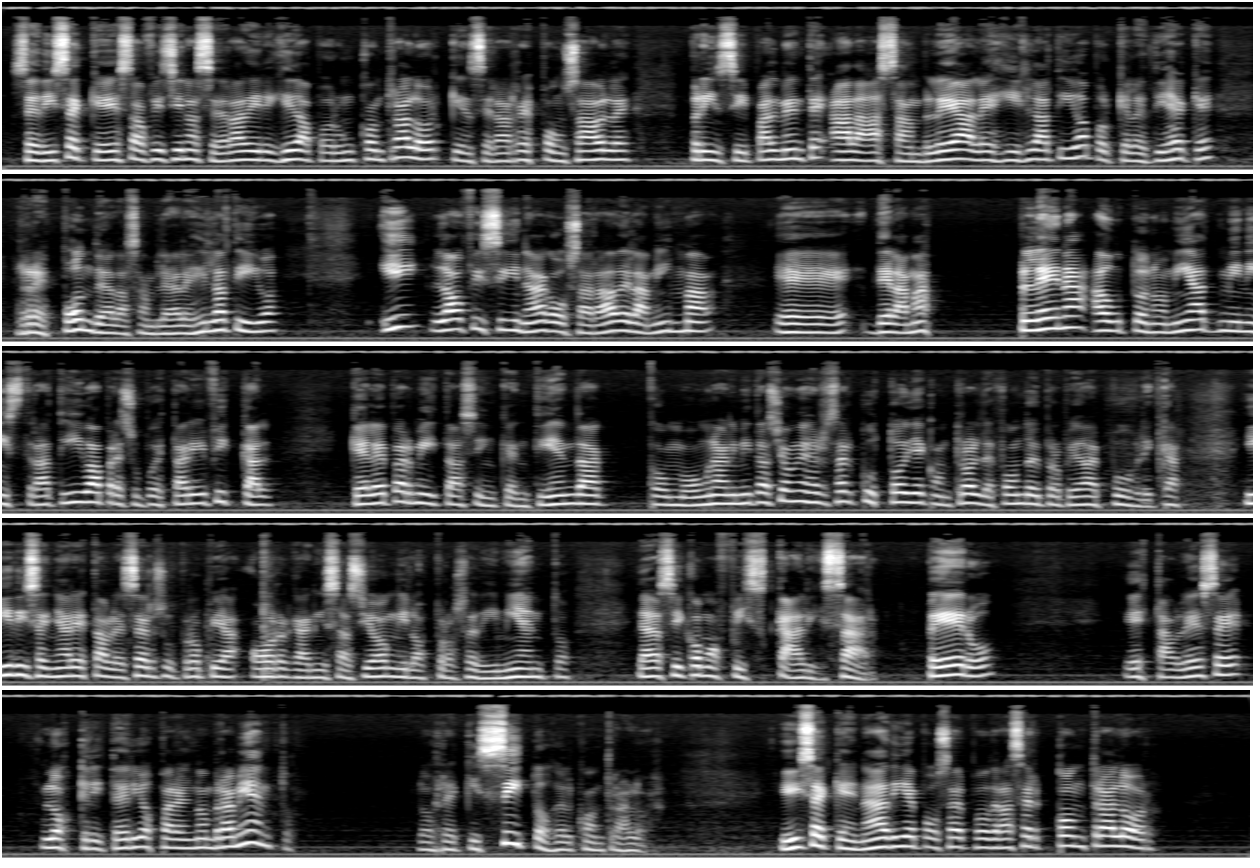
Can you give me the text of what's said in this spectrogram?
se dice que esa oficina será dirigida por un contralor, quien será responsable principalmente a la Asamblea Legislativa, porque les dije que responde a la Asamblea Legislativa y la oficina gozará de la misma, eh, de la más plena autonomía administrativa, presupuestaria y fiscal que le permita, sin que entienda como una limitación, ejercer custodia y control de fondos y propiedades públicas y diseñar y establecer su propia organización y los procedimientos, y así como fiscalizar. Pero establece los criterios para el nombramiento, los requisitos del contralor dice que nadie podrá ser contralor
